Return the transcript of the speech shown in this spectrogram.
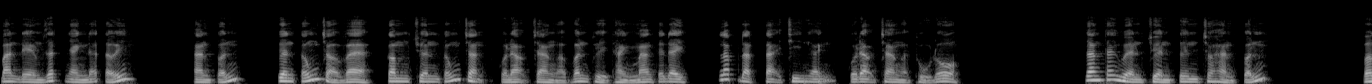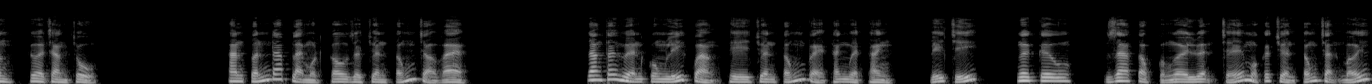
Ban đêm rất nhanh đã tới. Hàn Tuấn, truyền tống trở về, cầm truyền tống trận của đạo tràng ở Vân Thủy Thành mang tới đây, lắp đặt tại chi nhánh của đạo tràng ở thủ đô. Giang Thái Huyền truyền tin cho Hàn Tuấn. Vâng, thưa chàng chủ. Hàn Tuấn đáp lại một câu rồi truyền tống trở về. Giang Thái Huyền cùng Lý Quảng thì truyền tống về Thanh Nguyệt Thành. Lý Trí, ngươi kêu gia tộc của ngươi luyện chế một cái truyền tống trận mới,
